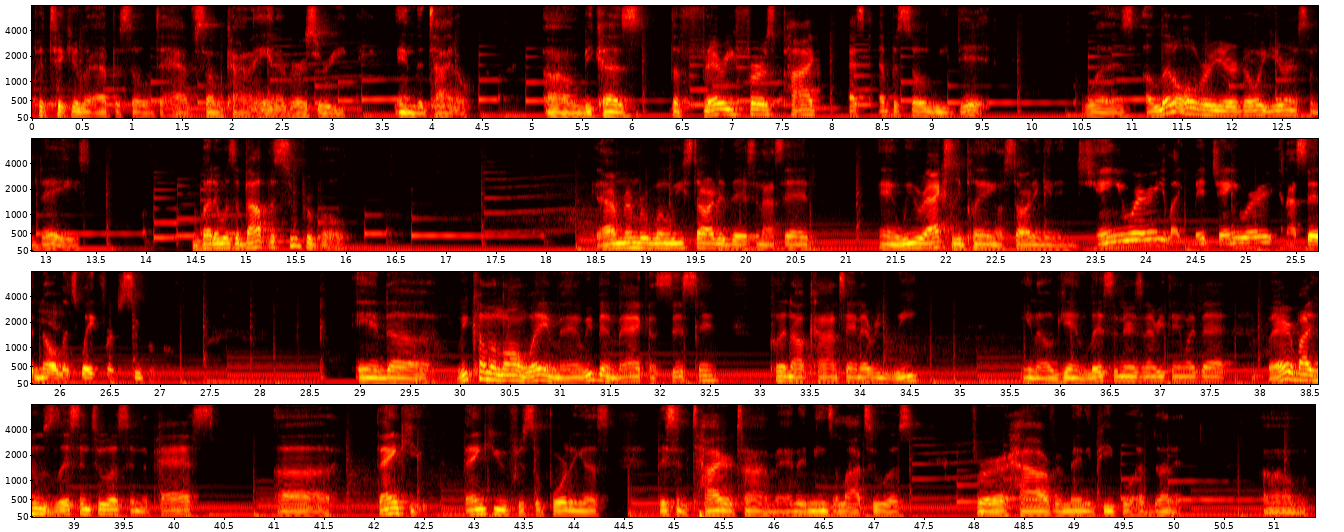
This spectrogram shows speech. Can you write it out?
particular episode to have some kind of anniversary in the title um, because the very first podcast episode we did was a little over a year ago, a year and some days, but it was about the Super Bowl. And I remember when we started this, and I said, and we were actually planning on starting it in January, like mid January. And I said, no, let's wait for the Super Bowl. And uh, we come a long way, man. We've been mad consistent, putting out content every week, you know, getting listeners and everything like that. But everybody who's listened to us in the past, uh, thank you. Thank you for supporting us this entire time, man. It means a lot to us for however many people have done it. Um,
